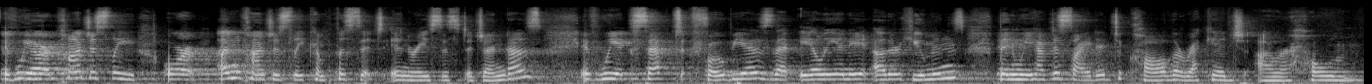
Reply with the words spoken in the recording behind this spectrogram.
if we are consciously or unconsciously complicit in racist agendas, if we accept phobias that alienate other humans, then we have decided to call the wreckage our home.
